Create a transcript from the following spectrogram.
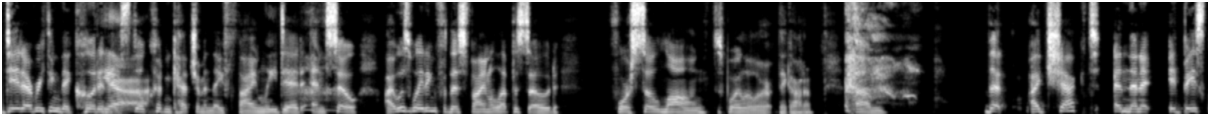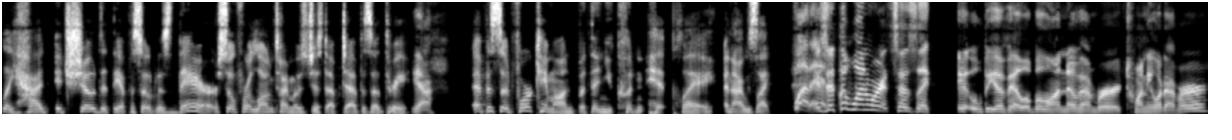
did everything they could and Yeah. they still couldn't catch him and they finally did. And so I was waiting for this final episode for so long. Spoiler alert, they got him. Um, that I checked and then it, it basically had, it showed that the episode was there. So for a long time, it was just up to episode three. Yeah. Episode four came on, but then you couldn't hit play. And I was like, what Is it the one where it says like it will be available on November 20 whatever?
